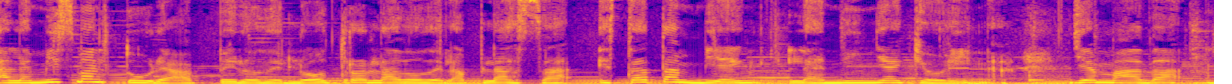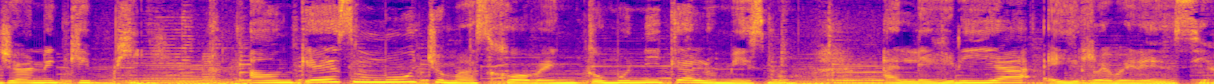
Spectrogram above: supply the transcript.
A la misma altura, pero del otro lado de la plaza, está también la niña que orina, llamada Johnny P. Aunque es mucho más joven, comunica lo mismo, alegría e irreverencia.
